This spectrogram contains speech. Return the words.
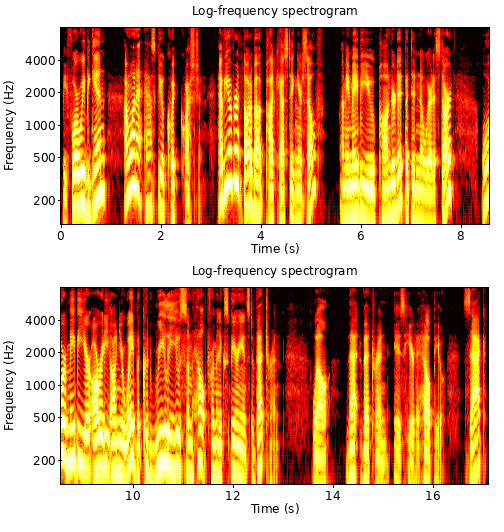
Before we begin, I want to ask you a quick question. Have you ever thought about podcasting yourself? I mean, maybe you pondered it but didn't know where to start. Or maybe you're already on your way but could really use some help from an experienced veteran. Well, that veteran is here to help you. Zach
